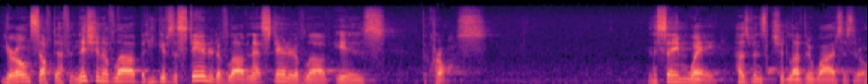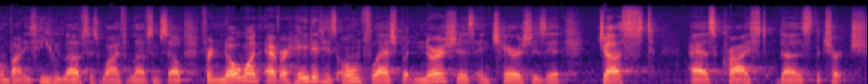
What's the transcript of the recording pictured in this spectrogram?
your own self definition of love, but he gives a standard of love, and that standard of love is the cross. In the same way, husbands should love their wives as their own bodies. He who loves his wife loves himself. For no one ever hated his own flesh, but nourishes and cherishes it, just as Christ does the church,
